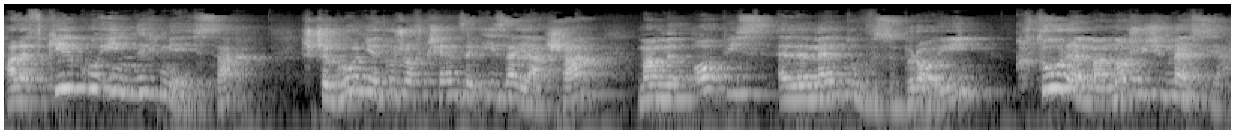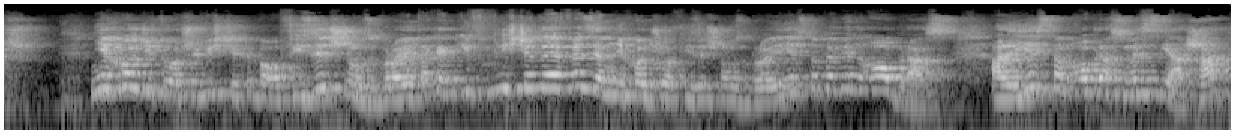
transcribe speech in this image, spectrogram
Ale w kilku innych miejscach, szczególnie dużo w księdze Izajasza, mamy opis elementów zbroi, które ma nosić Mesjasz. Nie chodzi tu oczywiście chyba o fizyczną zbroję, tak jak i w liście do Efezjan nie chodzi o fizyczną zbroję. Jest to pewien obraz, ale jest tam obraz Mesjasza,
